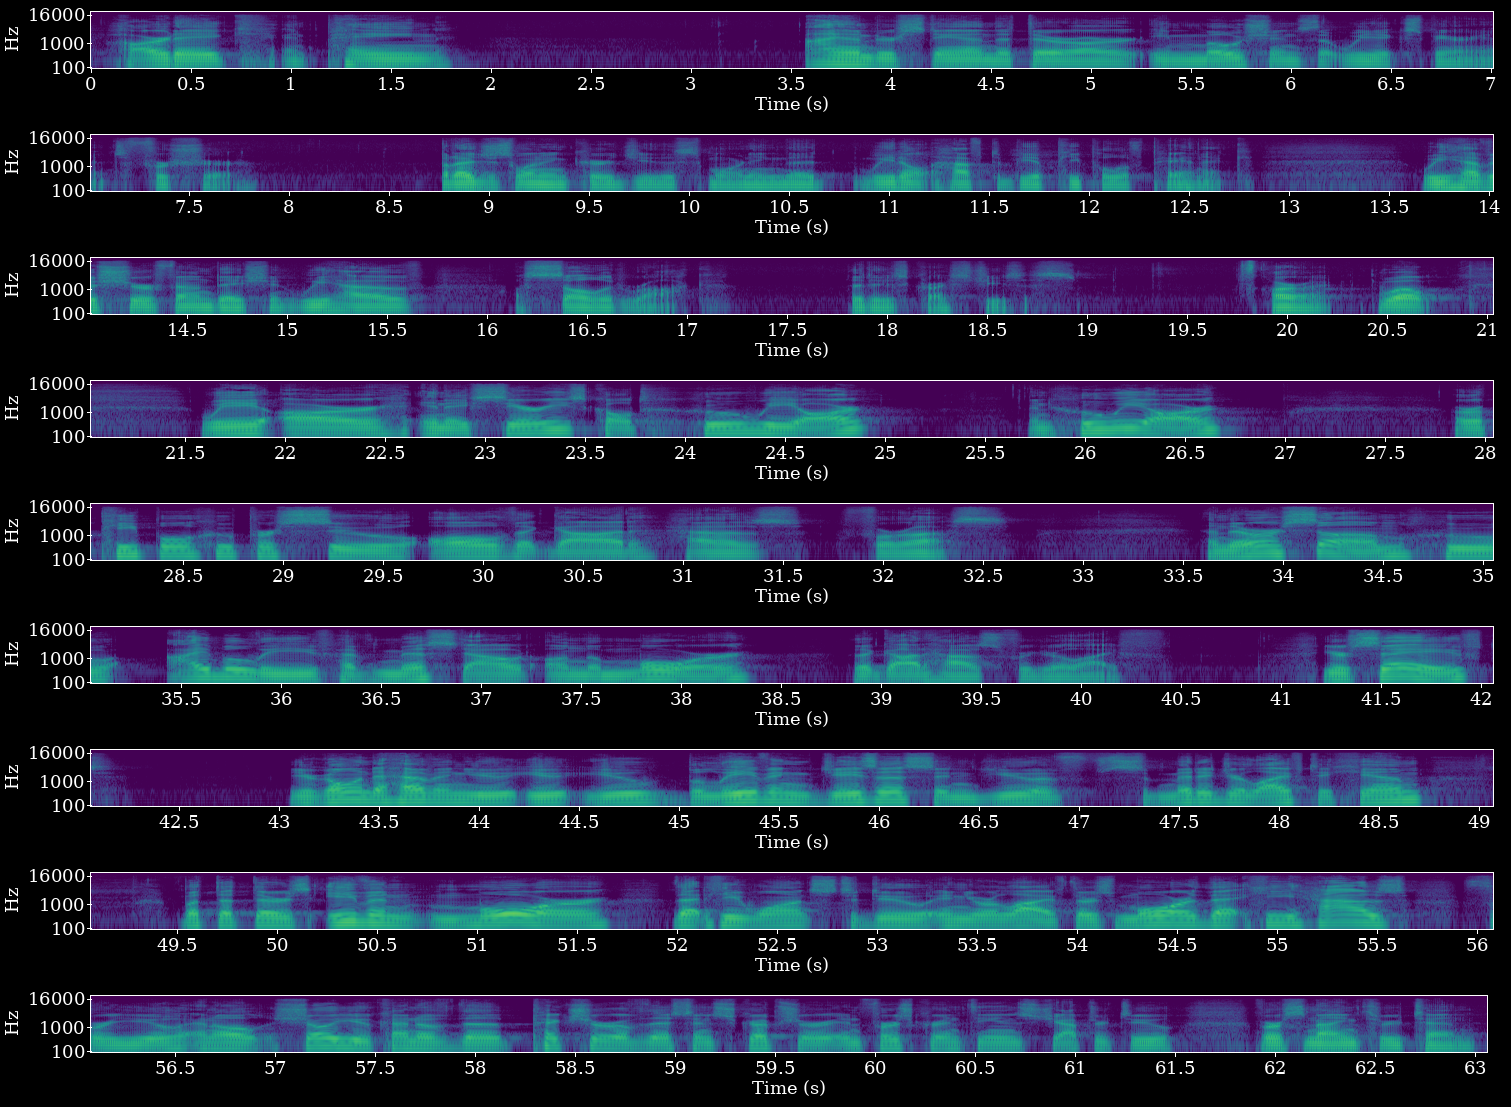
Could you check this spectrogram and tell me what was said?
heartache and pain, I understand that there are emotions that we experience for sure. But I just want to encourage you this morning that we don't have to be a people of panic. We have a sure foundation, we have a solid rock that is Christ Jesus. All right. Well, we are in a series called Who We Are and who we are are a people who pursue all that God has for us. And there are some who I believe have missed out on the more that God has for your life. You're saved, you're going to heaven, you, you, you believe in Jesus and you have submitted your life to Him, but that there's even more that He wants to do in your life. There's more that He has for you, and I'll show you kind of the picture of this in Scripture in 1 Corinthians chapter 2, verse 9 through 10.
